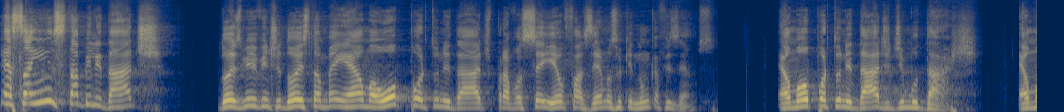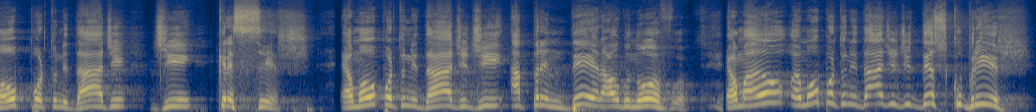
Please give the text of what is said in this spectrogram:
essa instabilidade, 2022 também é uma oportunidade para você e eu fazermos o que nunca fizemos. É uma oportunidade de mudar. É uma oportunidade de crescer. É uma oportunidade de aprender algo novo. É uma, é uma oportunidade de descobrir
